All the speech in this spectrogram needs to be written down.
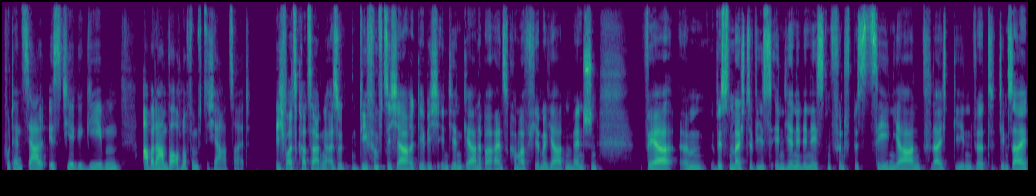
Potenzial ist hier gegeben, aber da haben wir auch noch 50 Jahre Zeit. Ich wollte es gerade sagen, also die 50 Jahre gebe ich Indien gerne bei 1,4 Milliarden Menschen. Wer ähm, wissen möchte, wie es Indien in den nächsten fünf bis zehn Jahren vielleicht gehen wird, dem sei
